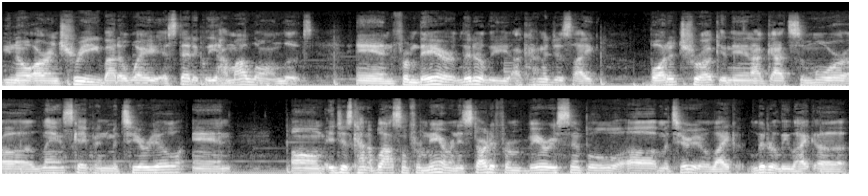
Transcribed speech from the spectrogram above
you know, are intrigued by the way aesthetically how my lawn looks. And from there, literally, I kind of just like bought a truck and then I got some more uh, landscaping material and um, it just kind of blossomed from there. And it started from very simple uh, material, like literally like a,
